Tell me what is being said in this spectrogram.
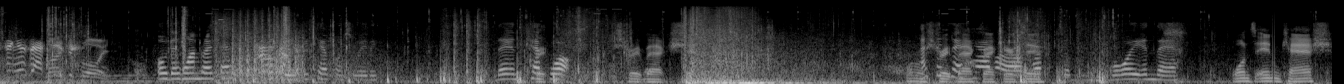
Sting is active. Oh, they one right there. Okay, be careful, sweetie. They're in catwalk. Straight back. Shit. One more straight back back here too. the boy in there. One's in cash.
